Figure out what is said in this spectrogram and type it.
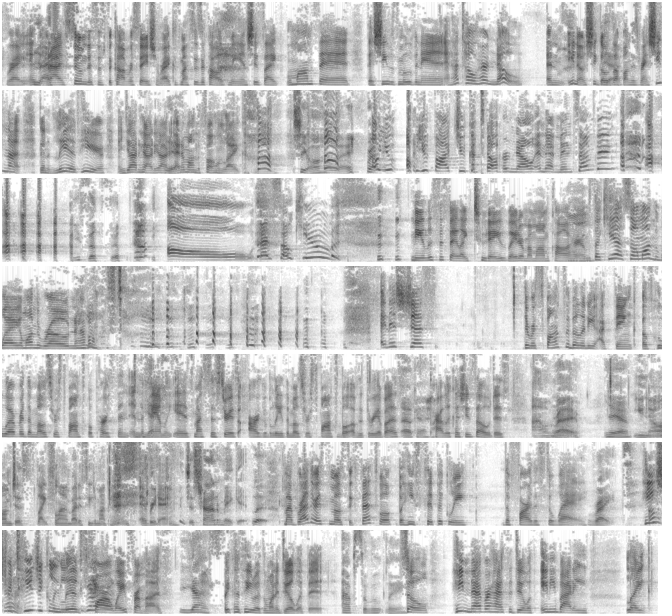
Right. And, and I assume this is the conversation, right? Because my sister calls me and she's like, Well, mom said that she was moving in. And I told her no. And, you know, she goes Yeah. up on this rant. She's not going to live here and yada, yada, yada. Yeah. And I'm on the phone like, mm. she on her way. Oh, you oh you thought you could tell her no and that meant something? you so silly. Oh, that's so cute. Needless to say, like two days later, my mom called her and was mm. like, "Yeah, so I'm on the way. I'm on the road, and I have all my stuff." and it's just the responsibility, I think, of whoever the most responsible person in the Yes. family is. My sister is arguably the most responsible of the three of us. Okay. probably because she's the oldest. I don't know. Right. Yeah. You know, I'm just like flying by the seat of my pants every day. Just trying to make it. Look. My brother is the most successful, but he's typically the farthest away. Right. He Oh, yes. strategically lives Yes. far away from us Yes. because he doesn't want to deal with it. Absolutely. So he never has to deal with anybody. Like,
